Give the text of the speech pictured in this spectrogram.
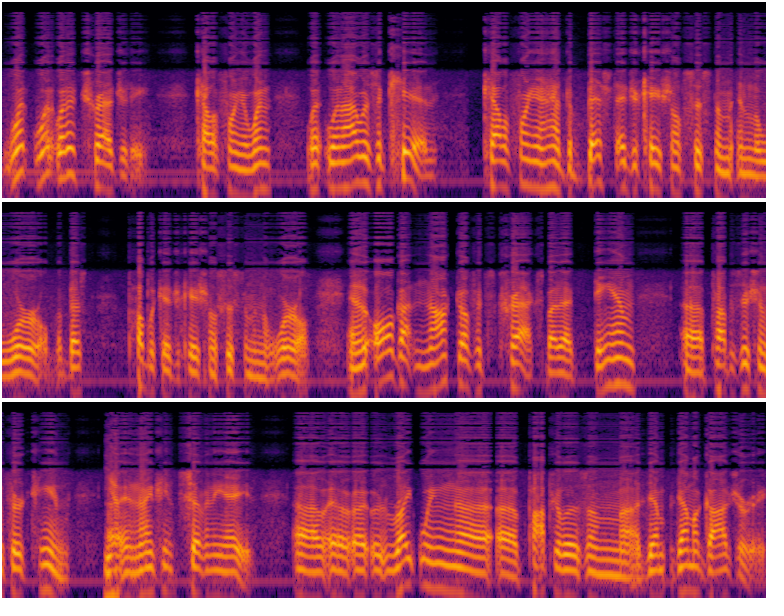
what what what a tragedy! California when when I was a kid, California had the best educational system in the world, the best public educational system in the world, and it all got knocked off its tracks by that damn uh, Proposition 13 uh, yep. uh, in 1978. Uh, uh, uh, right-wing populism, dem- demagoguery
